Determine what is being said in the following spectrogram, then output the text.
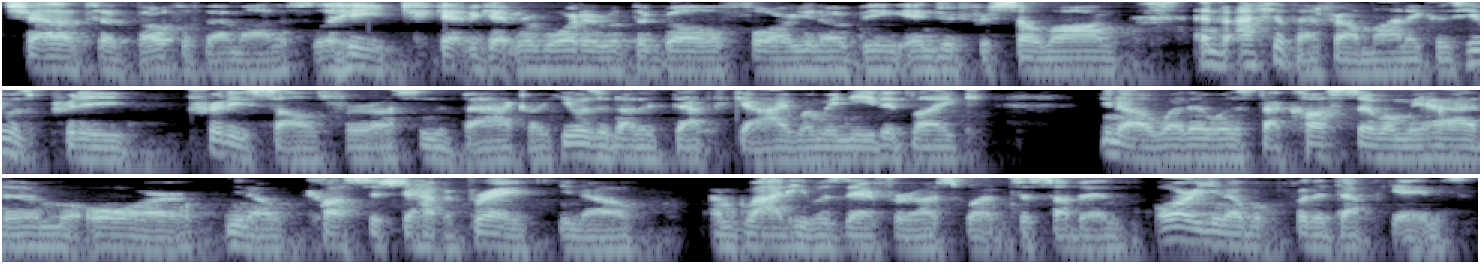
shout out to both of them, honestly, getting getting rewarded with the goal for you know being injured for so long. And I feel bad for Almamy because he was pretty pretty solid for us in the back. Like he was another depth guy when we needed like you know whether it was Da Costa when we had him or you know Kostic to have a break. You know, I'm glad he was there for us what, to sub in or you know for the depth games.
